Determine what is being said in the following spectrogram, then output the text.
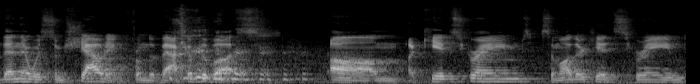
Then there was some shouting from the back of the bus. Um, a kid screamed, some other kids screamed,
